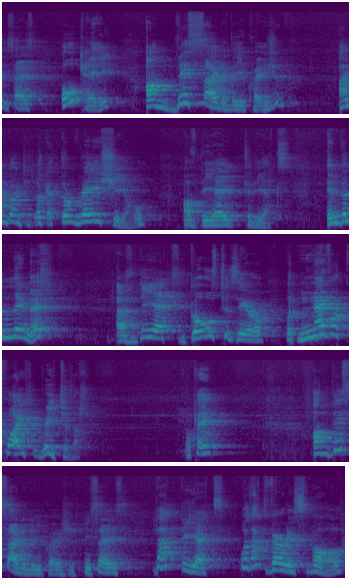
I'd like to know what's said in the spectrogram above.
he says, okay, on this side of the equation, I'm going to look at the ratio of dA to dx. In the limit, as dx goes to zero, but never quite reaches it. Okay? On this side of the equation, he says, that dx, well, that's very small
